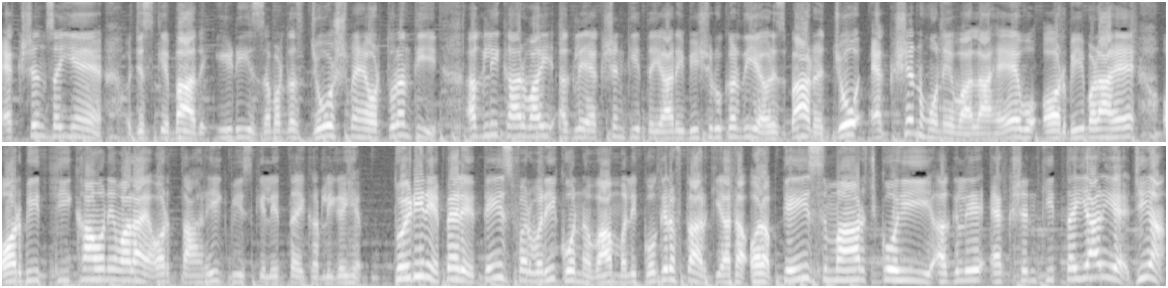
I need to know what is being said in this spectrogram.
एक्शन सही हैं और जिसके बाद ईडी ज़बरदस्त जोश में है और तुरंत ही अगली कार्रवाई, अगले एक्शन की तैयारी भी शुरू कर दी है और इस बार जो एक्शन होने वाला है, वो और भी बड़ा है और भी तीखा होने वाला है और तारीख भी इसके लिए तय कर ली गई है। तो ईडी ने पहले 23 फरवरी को नवाब मलिक को गिरफ़्तार किया था और अब 23 मार्च को ही अगले एक्शन की तैयारी है। जी हाँ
